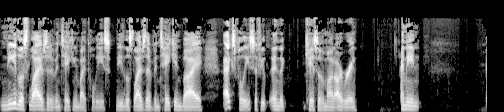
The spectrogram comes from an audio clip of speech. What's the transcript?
needless lives that have been taken by police, needless lives that have been taken by ex police. If you, in the case of Ahmaud Arbery, I mean, eh,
